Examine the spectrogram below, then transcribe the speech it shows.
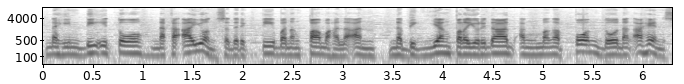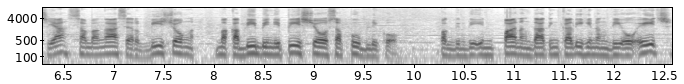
na hindi ito nakaayon sa direktiba ng pamahalaan na bigyang prioridad ang mga pondo ng ahensya sa mga serbisyong makabibinipisyo sa publiko pagdindiin pa ng dating kalihim ng DOH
